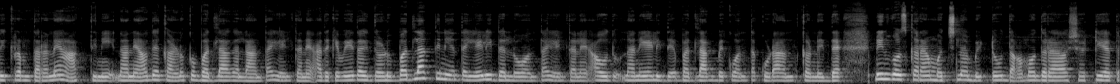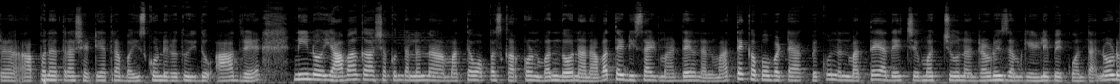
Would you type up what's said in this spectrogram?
ವಿಕ್ರಮ್ ಥರನೇ ಆಗ್ತೀನಿ. ನಾನು ಯಾವುದೇ ಕಾರಣಕ್ಕೂ ಬದಲಾಗಲ್ಲ ಅಂತ ಹೇಳ್ತಾನೆ. ಅದಕ್ಕೆ ವೇದ ಇದ್ದಳು ಬದಲಾಗ್ತೀನಿ ಅಂತ ಹೇಳಿದ್ದಲ್ಲೋ ಅಂತ ಹೇಳ್ತಾನೆ. ಹೌದು ನಾನು ಹೇಳಿದ್ದೆ ಬದಲಾಗಬೇಕು ಅಂತ ಕೂಡ ಅಂದ್ಕೊಂಡಿದ್ದೆ. ನಿನಗೋಸ್ಕರ ಮಚ್ಚನ ಬಿಟ್ಟು ದಾಮೋದರ ಶೆಟ್ಟಿ ಹತ್ರ ಅಪ್ಪನ ಹತ್ರ ಶೆಟ್ಟಿ ಹತ್ರ ಬಯಸ್ಕೊಂಡಿರೋದು ಇದು. ಆದರೆ ನೀನು ಯಾವಾಗ ಶಕುಂತಲನ ಮತ್ತೆ ವಾಪಸ್ ಕರ್ಕೊಂಡು ಬಂದೋ ನಾನು ಅವತ್ತೇ ಡಿಸೈಡ್ ಮಾಡಿದೆ ನಾನು ಮತ್ತೆ ಕಪ್ಪು ಬಟ್ಟೆ ಹಾಕಬೇಕು ನಾನು ಮತ್ತೆ ಅದೇ ಚಮಚ್ಚು ಮಚ್ಚು ನಾನು ರೌಡಿಸಮ್ಗೆ ಇಳಿಬೇಕು ಅಂತ. ನೋಡು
